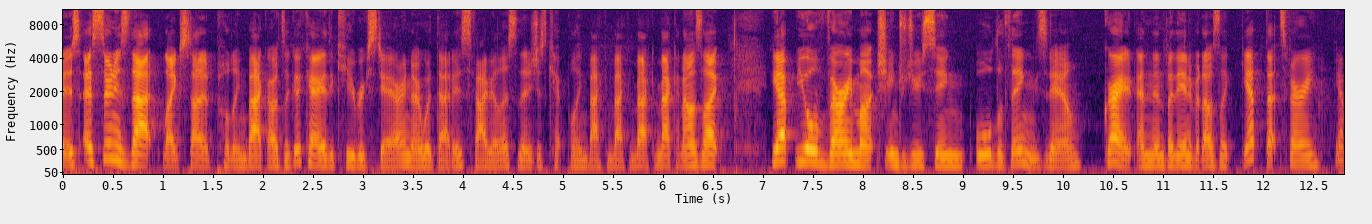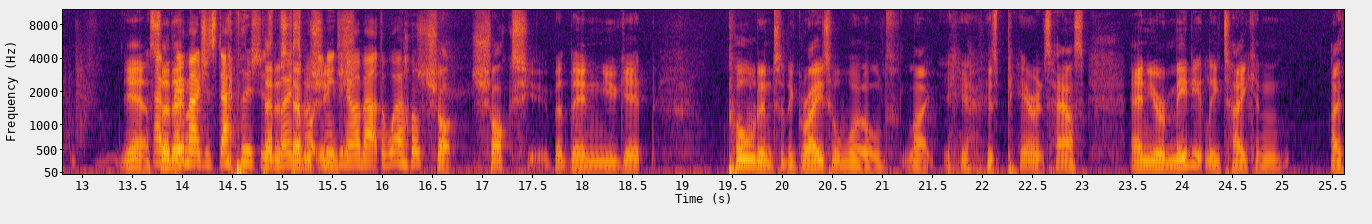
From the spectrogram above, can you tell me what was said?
as, as soon as that like started pulling back, I was like, okay, the Kubrick stare, I know what that is, fabulous. And then it just kept pulling back and back and back and back, and I was like, yep, you're very much introducing all the things now. Great. And then by the end of it, I was like, yep, that's very, yep. yeah, That so pretty that much establishes most of what you need to know about the world. shot shocks you, but then you get pulled into the greater world, like you know, his parents' house, and you're immediately taken. I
